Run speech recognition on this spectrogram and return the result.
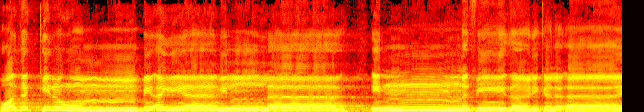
وذكرهم بأيام الله. إن في ذلك لآيات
